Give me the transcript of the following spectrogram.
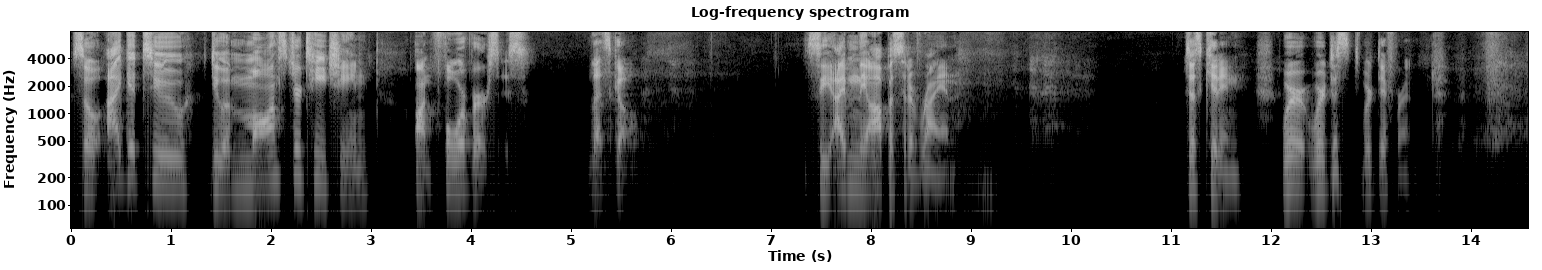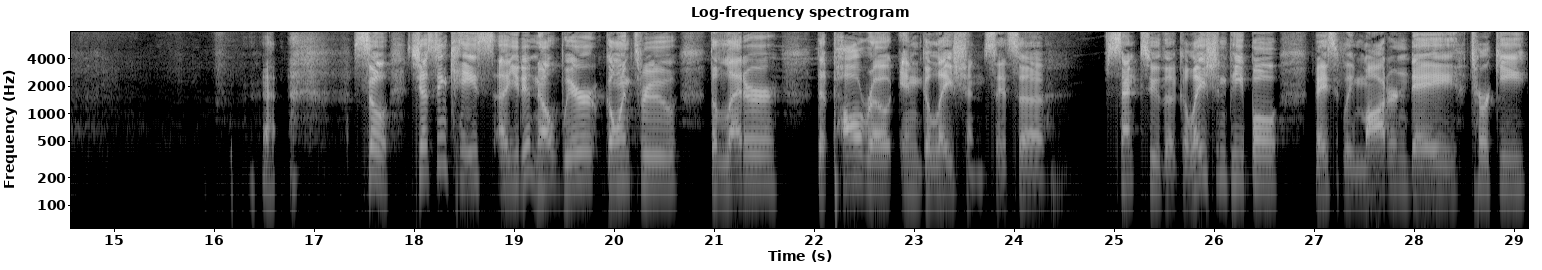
So I get to do a monster teaching on four verses. Let's go. See, I'm the opposite of Ryan. Just kidding. We're we're just we're different. so, just in case uh, you didn't know, we're going through the letter that Paul wrote in Galatians. It's uh, sent to the Galatian people, basically modern day Turkey.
